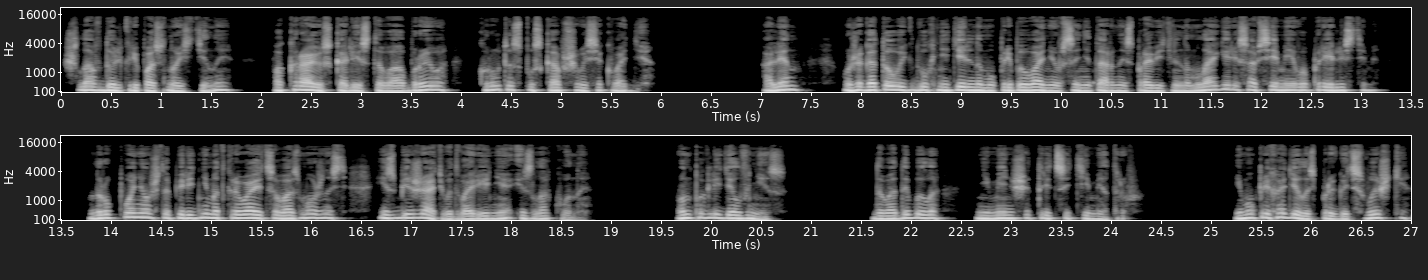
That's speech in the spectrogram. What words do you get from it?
шла вдоль крепостной стены, по краю скалистого обрыва, круто спускавшегося к воде. Ален, уже готовый к двухнедельному пребыванию в санитарно-исправительном лагере со всеми его прелестями, вдруг понял, что перед ним открывается возможность избежать выдворения из лакуны. Он поглядел вниз. До воды было не меньше 30 метров. Ему приходилось прыгать с вышки,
